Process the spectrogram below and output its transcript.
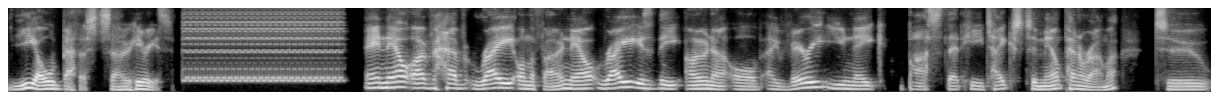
ye old Bathurst. So here he is. And now I have Ray on the phone. Now, Ray is the owner of a very unique bus that he takes to Mount Panorama to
